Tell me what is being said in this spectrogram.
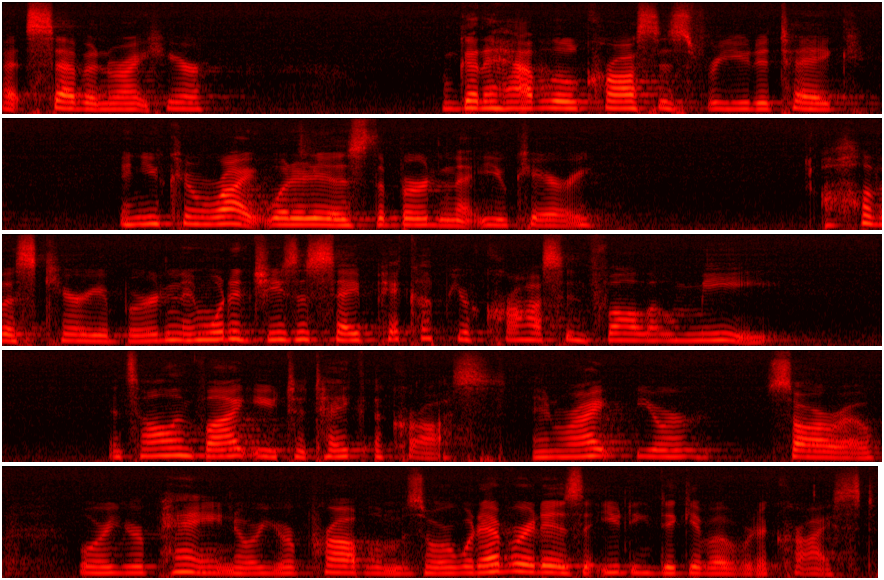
at 7 right here. I'm going to have little crosses for you to take, and you can write what it is, the burden that you carry. All of us carry a burden. And what did Jesus say? Pick up your cross and follow me. And so I'll invite you to take a cross and write your sorrow or your pain or your problems or whatever it is that you need to give over to Christ.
